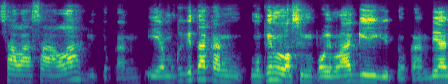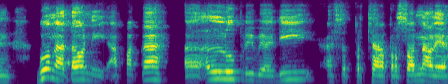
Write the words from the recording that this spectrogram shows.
salah-salah gitu kan. Ya mungkin kita akan mungkin losing point lagi gitu kan. Dan gue nggak tahu nih apakah uh, lu pribadi uh, secara personal ya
